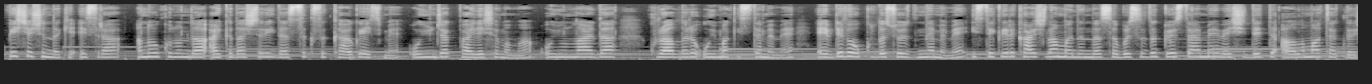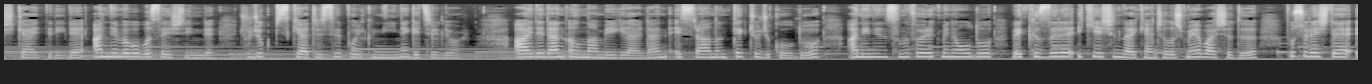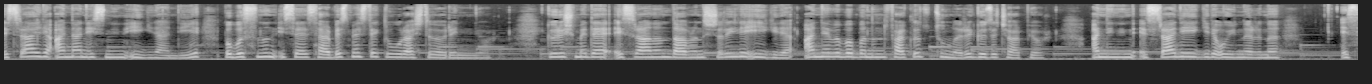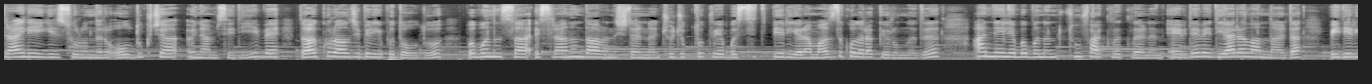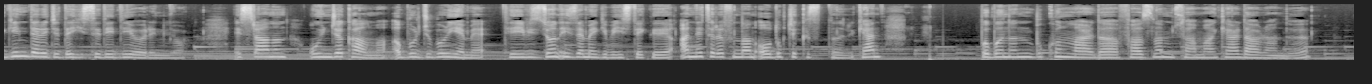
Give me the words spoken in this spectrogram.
5 yaşındaki Esra anaokulunda arkadaşlarıyla sık sık kavga etme, oyuncak paylaşamama, oyunlarda kurallara uymak istememe, evde ve okulda söz dinlememe, istekleri karşılanmadığında sabırsızlık gösterme ve şiddetli ağlama atakları şikayetleriyle anne ve babası eşliğinde çocuk psikiyatrisi polikliniğine getiriliyor. Aileden alınan bilgilerden Esra'nın tek çocuk olduğu, annenin sınıf öğretmeni olduğu ve kızları 2 yaşındayken çalışmaya başladığı, bu süreçte Esra ile anneannesinin ilgilendiği, babasının ise serbest meslekle uğraştığı öğreniliyor. Görüşmede Esra'nın davranışları ile ilgili anne ve babanın farklı tutumları göze çarpıyor. Annenin Esra ile ilgili oyunlarını Esra ile ilgili sorunları oldukça önemsediği ve daha kuralcı bir yapıda olduğu, babanın ise Esra'nın davranışlarını çocukluk ve basit bir yaramazlık olarak yorumladığı, anne ile babanın tutum farklılıklarının evde ve diğer alanlarda belirgin derecede hissedildiği öğreniliyor. Esra'nın oyuncak alma, abur cubur yeme, televizyon izleme gibi istekleri anne tarafından oldukça kısıtlanırken, babanın bu konularda fazla müsamahakar davrandığı,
